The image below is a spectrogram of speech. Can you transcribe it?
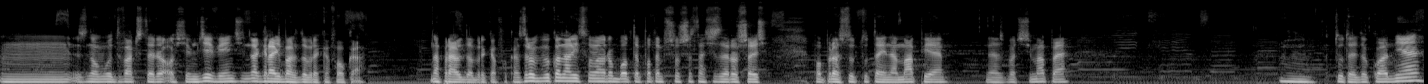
mm, znowu 2.4.8.9, nagrali bardzo dobre kawałka. Naprawdę dobry KVK. Zrobi, wykonali swoją robotę, potem przyszło 16.06 po prostu tutaj na mapie. Zobaczcie mapę. Mm, tutaj dokładnie.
